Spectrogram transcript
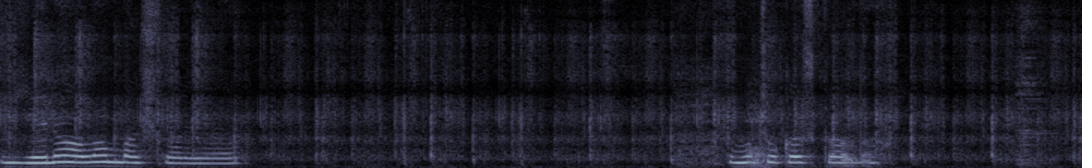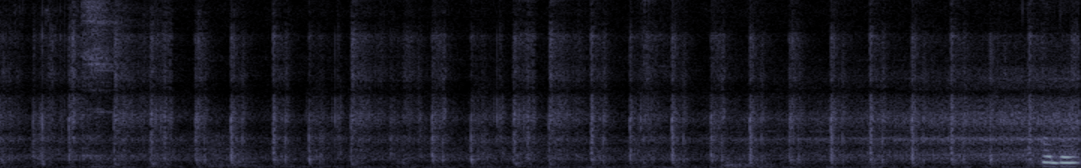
yeni alan başlar ya. Ama çok az kaldı. Hadi.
